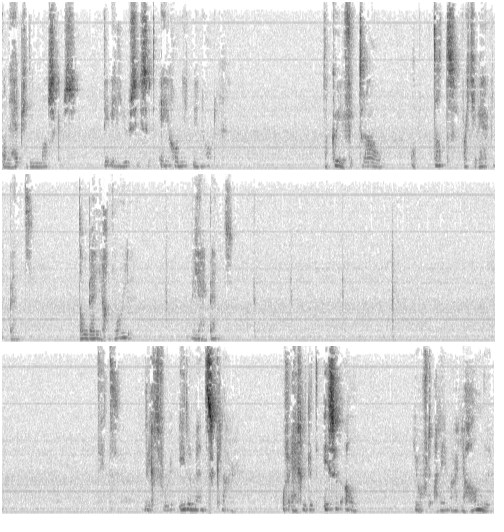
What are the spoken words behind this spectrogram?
dan heb je die maskers, de illusies, het ego niet meer nodig. Dan kun je vertrouwen op dat wat je werkelijk bent. Dan ben je geworden wie jij bent. Dit ligt voor ieder mens klaar. Of eigenlijk, het is er al. Je hoeft alleen maar je handen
